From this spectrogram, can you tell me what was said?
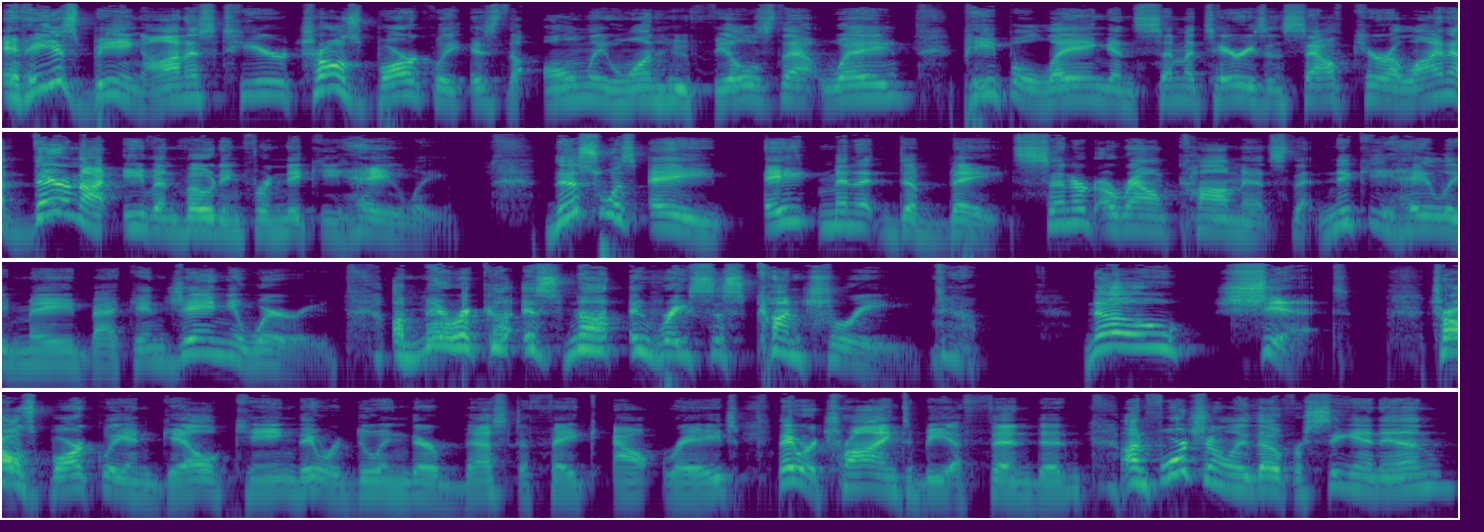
If he is being honest here, Charles Barkley is the only one who feels that way. People laying in cemeteries in South Carolina, they're not even voting for Nikki Haley. This was a 8-minute debate centered around comments that Nikki Haley made back in January. America is not a racist country. No shit. Charles Barkley and Gayle King, they were doing their best to fake outrage. They were trying to be offended. Unfortunately, though, for CNN,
